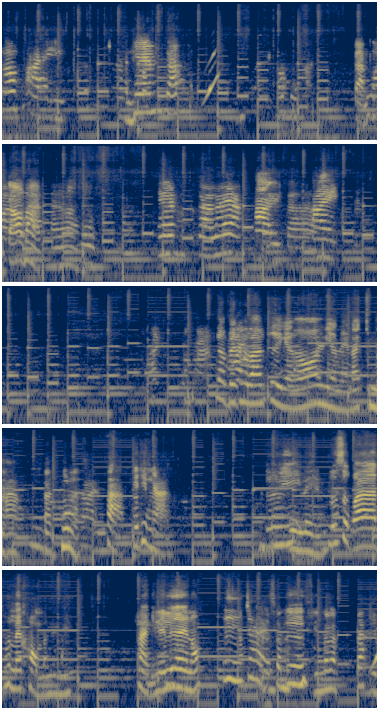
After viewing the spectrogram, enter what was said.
ข้าวไข่แฮมครับสามสิบเก้าบาทค่ะแฮมจานแรกไข่ไข่เดี๋ยวไปดูร้านอื่นกันว่ามีอะไรน่ากินบ้างแบบนี้เหรอ ฝากให้ทีมงานรู้สึกว่าทำไมของมันหายไปเรื่อยๆเนาะอืมใช่อืมกินมาแบบตักกิน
